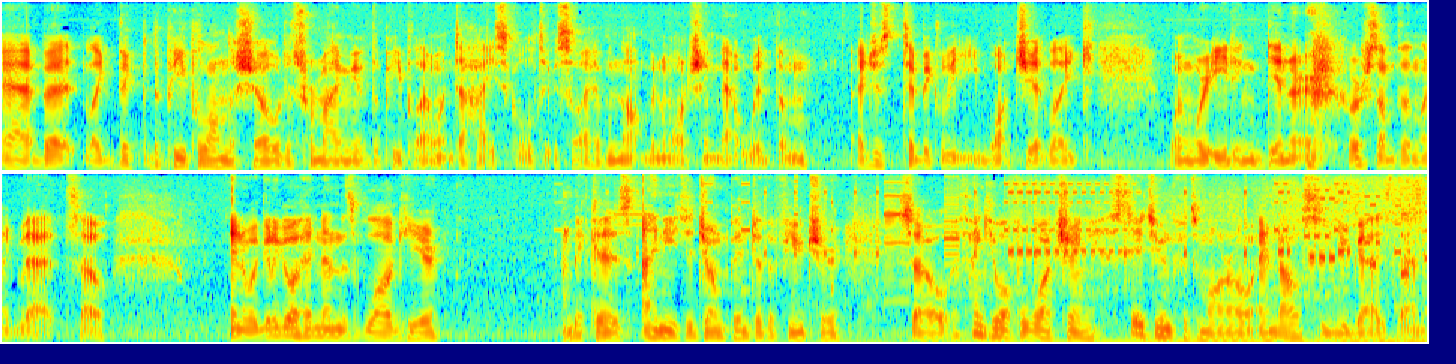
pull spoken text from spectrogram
Uh, but like the, the people on the show just remind me of the people I went to high school to, so I have not been watching that with them. I just typically watch it like when we're eating dinner or something like that. So anyway, gonna go ahead and end this vlog here because I need to jump into the future. So thank you all for watching, stay tuned for tomorrow, and I'll see you guys then.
